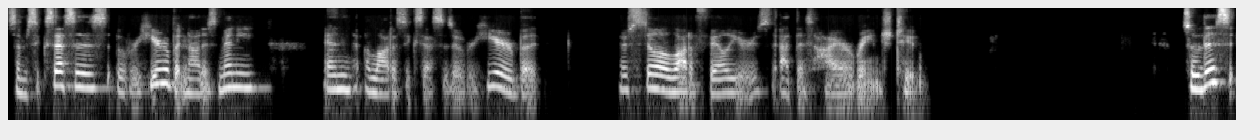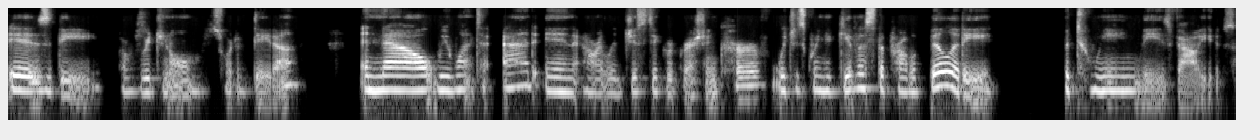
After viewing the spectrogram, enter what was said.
some successes over here, but not as many, and a lot of successes over here, but there's still a lot of failures at this higher range too. So this is the original sort of data. And now we want to add in our logistic regression curve, which is going to give us the probability between these values.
